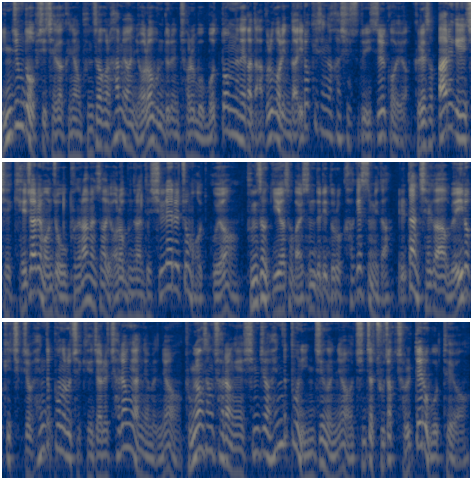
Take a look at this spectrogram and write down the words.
인증도 없이 제가 그냥 분석을 하면 여러분들은 저를 뭐 뭣도 없는 애가 나불거린다 이렇게 생각하실 수도 있을 거예요. 그래서 빠르게 제 계좌를 먼저 오픈을 하면서 여러분들한테 신뢰를 좀 얻고요. 분석 이어서 말씀드리도록 하겠습니다. 일단 제가 왜 이렇게 직접 핸드폰으로 제 계좌를 촬영해 왔냐면요. 동영상 촬영에 심지어 핸드폰 인증은요. 진짜 조작 절대로 못해요.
